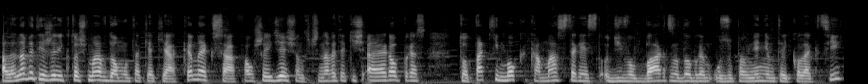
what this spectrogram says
Ale nawet jeżeli ktoś ma w domu, tak jak ja, Chemexa, V60 czy nawet jakiś Aeropress, to taki Mokka Master jest o dziwo bardzo dobrym uzupełnieniem tej kolekcji,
